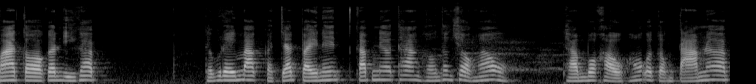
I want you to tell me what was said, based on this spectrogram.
มาต่อกันอีกครับ ถ้าผู้ใดมักก็จัดไปในกับแนวทางของทั้งช่องเฮาทำบ่เขาเขาก็ต้องตามนะครับ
